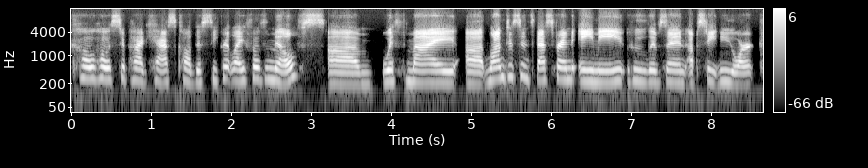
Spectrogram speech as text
co-host a podcast called The Secret Life of MILFs um, with my uh, long distance best friend Amy, who lives in upstate New York,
